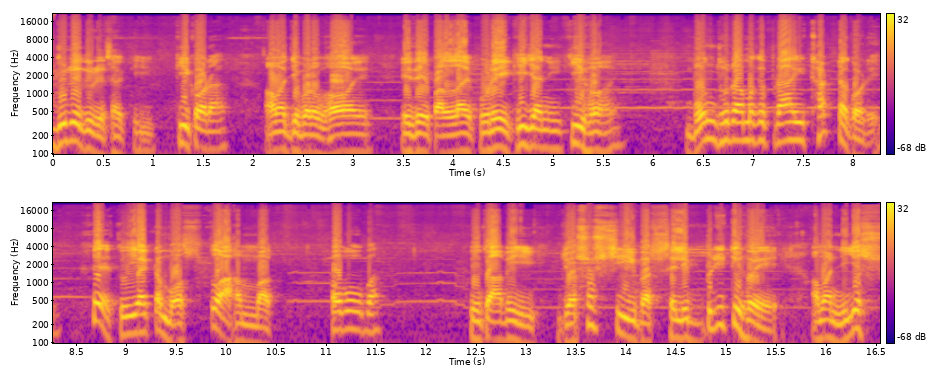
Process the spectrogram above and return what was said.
দূরে দূরে থাকি। কি করা? আমার যে বড় ভয়, এদের পাল্লায় পড়ে কি জানি কি হয়। বন্ধুরা আমাকে প্রায় ঠাট্টা করে। হে, তুই একটা মস্ত আহাম্মক। হব বা কিন্তু আমি যশস্বী বা সেলিব্রিটি হয়ে আমার নিজস্ব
